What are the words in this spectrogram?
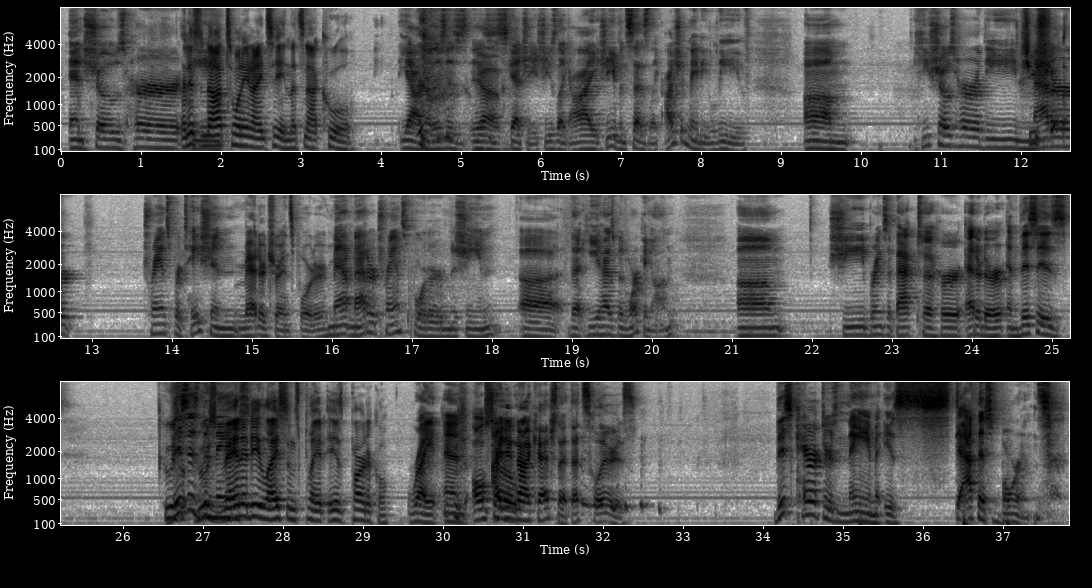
and shows her. And it's the- not 2019. That's not cool. Yeah, no, this is, this Yeah. is sketchy. She's like, I. She even says like, I should maybe leave. Um, he shows her the She matter transportation Matter transporter. ma- matter transporter machine uh, that he has been working on. Um, she brings it back to her editor, and this is Whose, This is the whose names- vanity license plate is Particle. right. And also, I did not catch that. That's hilarious. This character's name is Stathis Borans.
